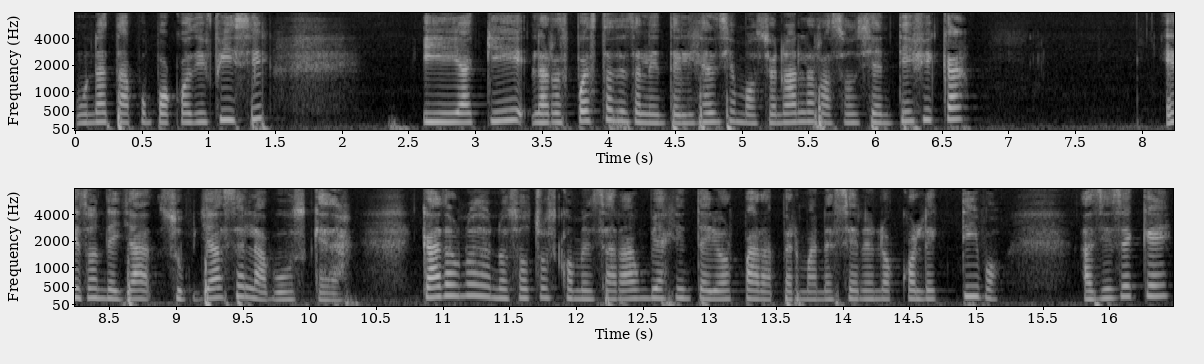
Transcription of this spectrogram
una etapa un poco difícil y aquí la respuesta desde la inteligencia emocional, la razón científica, es donde ya subyace la búsqueda. Cada uno de nosotros comenzará un viaje interior para permanecer en lo colectivo. Así es de que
